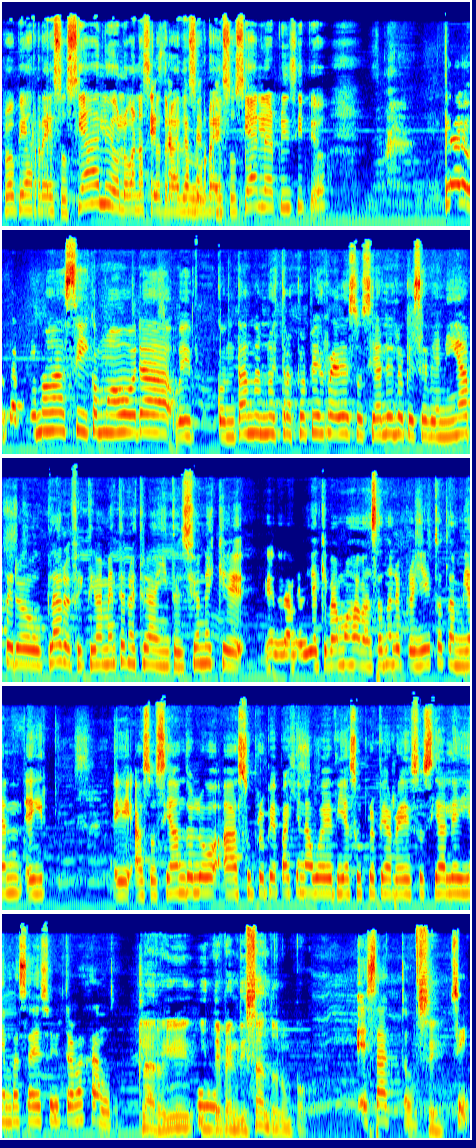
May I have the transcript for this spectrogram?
propias redes sociales, o lo van a hacer a través de sus redes sociales al principio? Claro, partimos así como ahora, eh, contando en nuestras propias redes sociales lo que se venía, pero claro, efectivamente nuestra intención es que en la medida que vamos avanzando en el proyecto también e ir eh, asociándolo a su propia página web y a sus propias redes sociales y en base a eso ir trabajando. Claro, y independizándolo un poco. Exacto. Sí. Sí,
